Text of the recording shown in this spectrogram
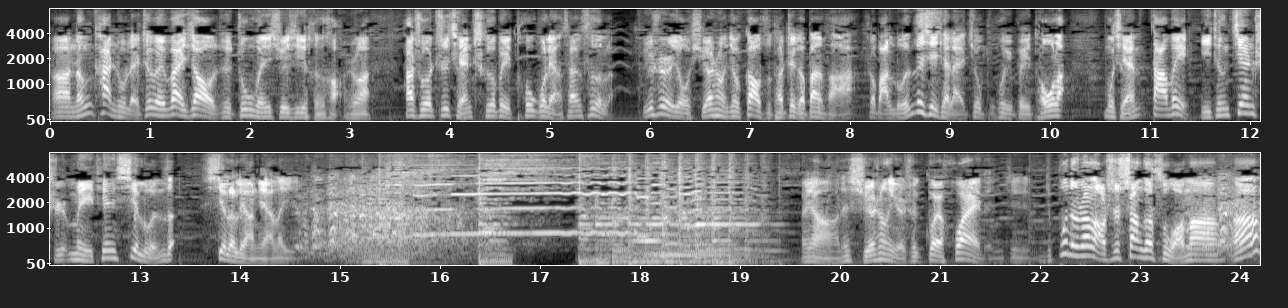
啊，能看出来这位外教这中文学习很好是吧？他说之前车被偷过两三次了，于是有学生就告诉他这个办法，说把轮子卸下来就不会被偷了。目前大卫已经坚持每天卸轮子，卸了两年了已经。呀，这学生也是怪坏的，你这你就不能让老师上个锁吗？啊，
